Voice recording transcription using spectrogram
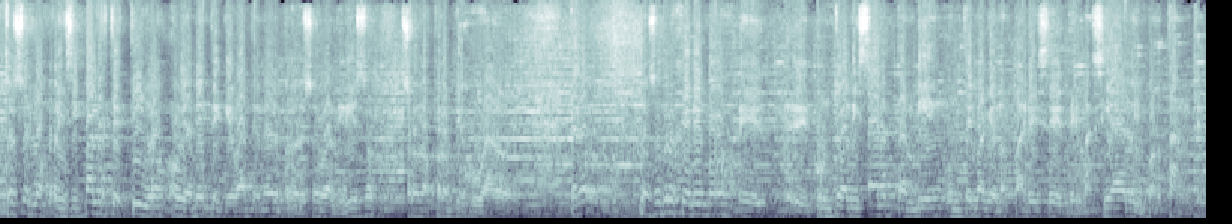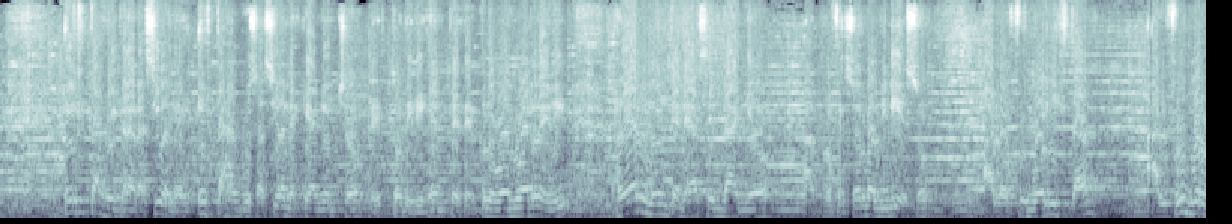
Entonces los principales testigos, obviamente, que va a tener el profesor Valdivieso son los propios jugadores. Pero nosotros queremos puntualizar también un tema que nos parece demasiado importante. Estas declaraciones, estas acusaciones que han hecho estos dirigentes del Club Oliver Ready realmente le hacen daño al profesor Valdivieso, a los futbolistas, al fútbol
